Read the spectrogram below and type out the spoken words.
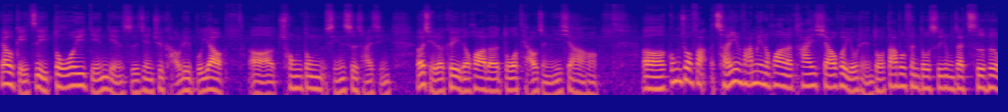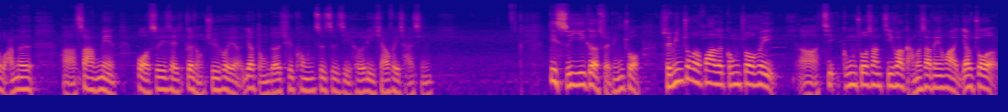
要给自己多一点点时间去考虑，不要呃冲动行事才行，而且呢，可以的话呢，多调整。一下哈，呃，工作方财运方面的话呢，开销会有点多，大部分都是用在吃喝玩乐啊上面，或者是一些各种聚会啊，要懂得去控制自己，合理消费才行。第十一个水瓶座，水瓶座的话呢，工作会啊计工作上计划赶不上变化，要做。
